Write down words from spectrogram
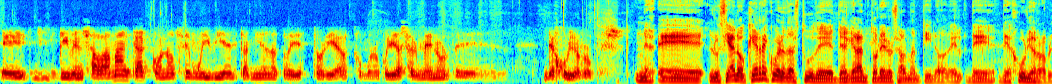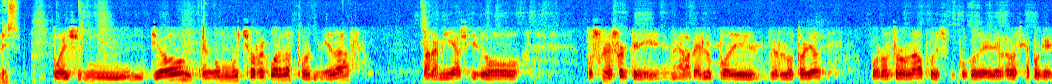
eh, vive en Salamanca, conoce muy bien también la trayectoria, como no podía ser menos, de, Julio Robles. Eh, Luciano, ¿qué recuerdas tú del gran torero salmantino, de, Julio Robles? Pues mm, yo tengo muchos recuerdos por mi edad. Para mí ha sido pues una suerte haberlo poder verlo torear. Por otro lado, pues un poco de desgracia porque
